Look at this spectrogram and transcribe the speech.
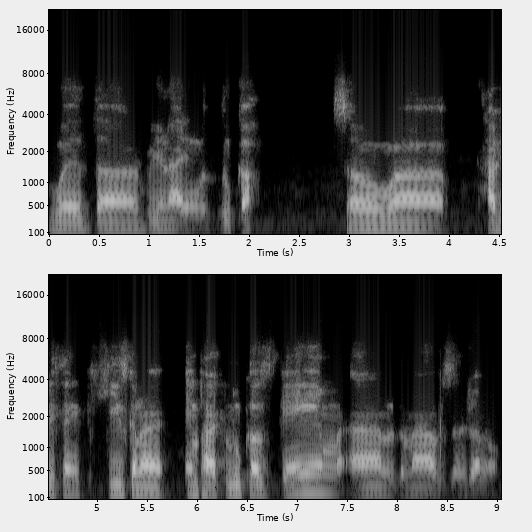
with uh, reuniting with Luka. So, uh, how do you think he's going to impact Luka's game and the Mavs in general?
